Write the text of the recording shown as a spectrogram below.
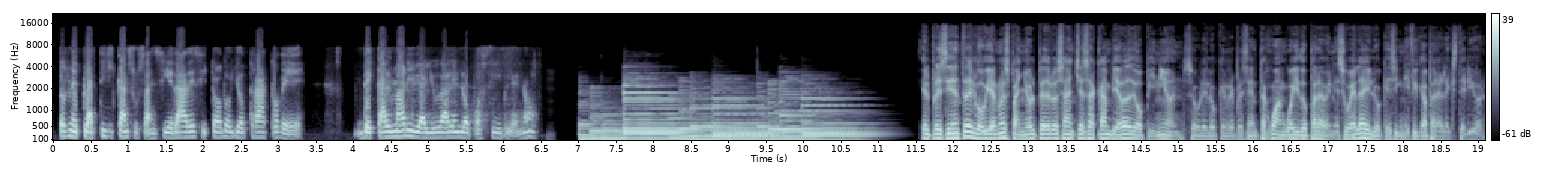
entonces me platican sus ansiedades y todo, yo trato de, de calmar y de ayudar en lo posible, ¿no? El presidente del gobierno español, Pedro Sánchez, ha cambiado de opinión sobre lo que representa Juan Guaidó para Venezuela y lo que significa para el exterior.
